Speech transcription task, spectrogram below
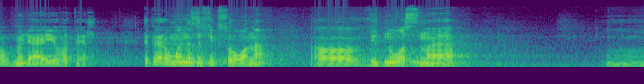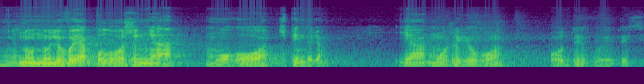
Обнуляю його теж. Тепер у мене зафіксовано відносне ну, нульове положення мого шпінделя. Я можу його подивитися.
